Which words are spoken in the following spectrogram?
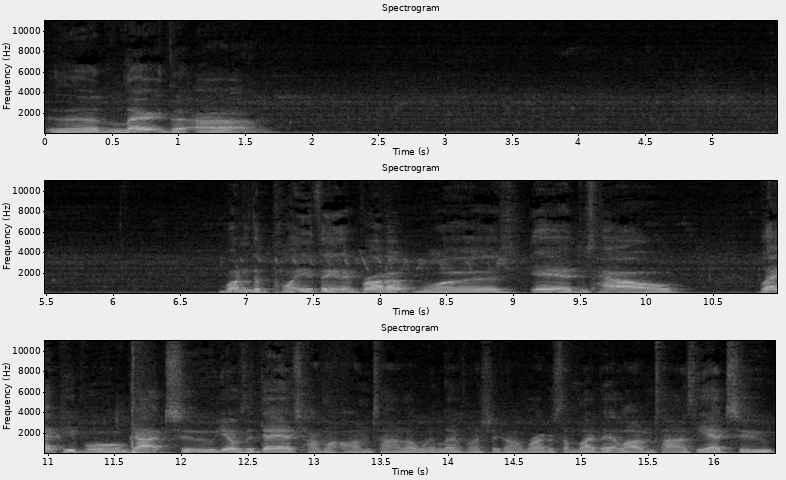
the Larry, the um one of the poignant things they brought up was yeah just how black people got to, yeah, it was a dad talking about all the times I went left when I should gone right or something like that. A lot of times he had to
